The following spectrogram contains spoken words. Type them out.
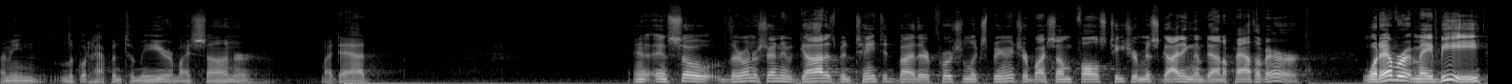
I mean, look what happened to me or my son or my dad. And, and, so their understanding of God has been tainted by their personal experience or by some false teacher misguiding them down a path of error. Whatever it may be,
